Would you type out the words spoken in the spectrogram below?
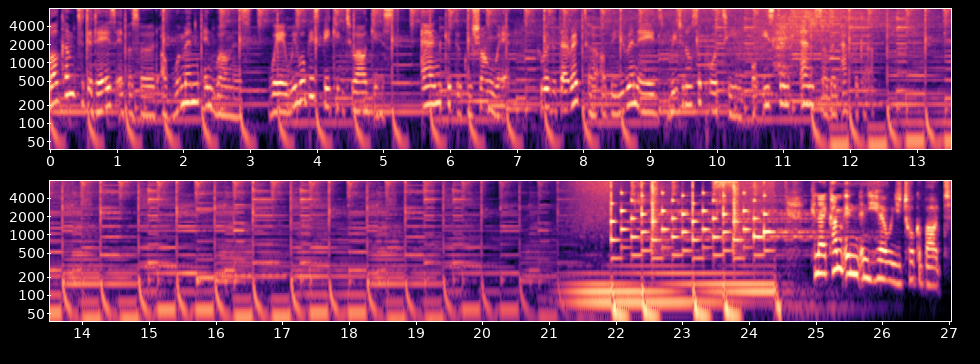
Welcome to today's episode of Women in Wellness, where we will be speaking to our guest, Anne Githuku Shongwe, who is the director of the UNAIDS Regional Support Team for Eastern and Southern Africa. Can I come in and hear when you talk about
